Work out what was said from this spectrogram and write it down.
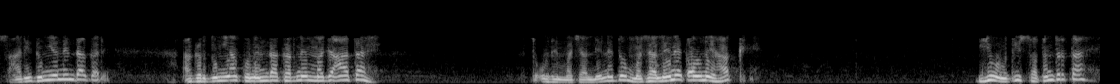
सारी दुनिया निंदा करे। अगर दुनिया को निंदा करने में मज़ा आता है तो उन्हें मज़ा लेने दो। मज़ा लेने का उन्हें हक है। ये उनकी स्वतंत्रता है।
